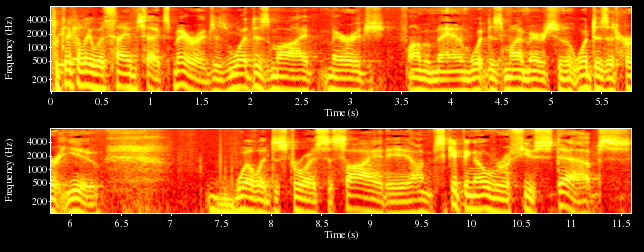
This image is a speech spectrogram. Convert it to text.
particularly with same-sex marriage, is what does my marriage, if I'm a man, what does my marriage do? What does it hurt you? Well, it destroys society. I'm skipping over a few steps,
